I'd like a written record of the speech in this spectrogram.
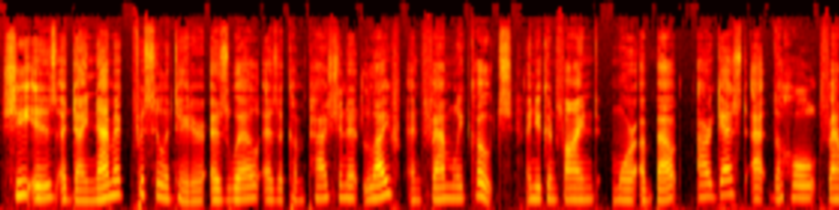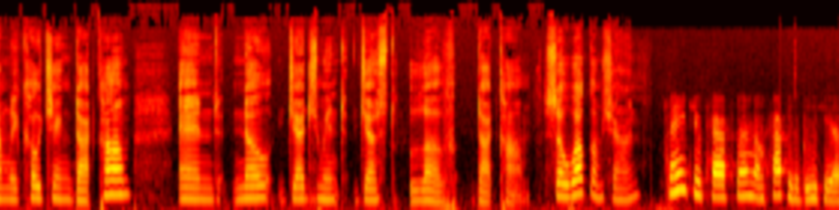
She is a dynamic facilitator as well as a compassionate life and family coach. And you can find more about our guest at thewholefamilycoaching.com and no judgment just love.com. So welcome Sharon. Thank you, Kathryn. I'm happy to be here.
